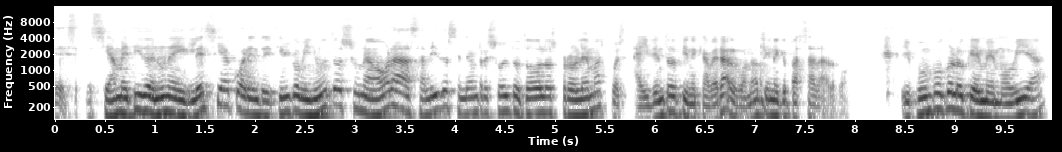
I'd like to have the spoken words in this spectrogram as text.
se ha metido en una iglesia 45 minutos, una hora, ha salido, se le han resuelto todos los problemas, pues ahí dentro tiene que haber algo, ¿no? Tiene que pasar algo. Y fue un poco lo que me movía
